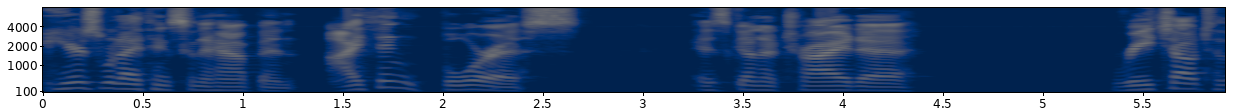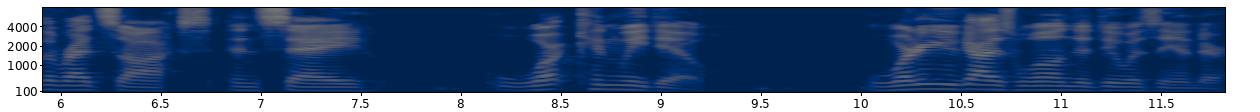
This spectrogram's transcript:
here's what I think is going to happen. I think Boras is going to try to reach out to the Red Sox and say, "What can we do? What are you guys willing to do with Xander?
